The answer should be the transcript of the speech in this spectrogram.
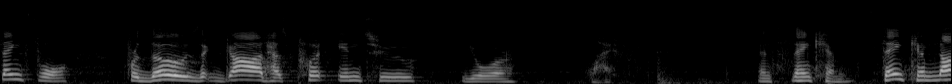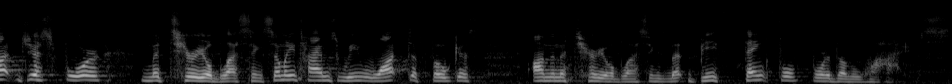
thankful for those that God has put into your life. And thank Him. Thank Him not just for material blessings. So many times we want to focus on the material blessings, but be thankful for the lives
